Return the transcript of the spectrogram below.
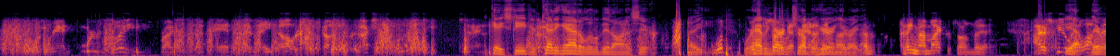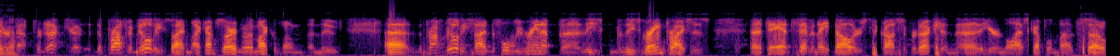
we ran corn and soybean prices up to add seven, eight dollars to cost of production. Okay, Steve, you're cutting out a little bit on us here. Uh, we're having a little trouble hearing you right now. I think my microphone moved. I was feeling yeah, a lot better about production, the profitability side, Mike. I'm sorry, the microphone moved. Uh, the profitability side, before we ran up uh, these these grain prices, uh, to add seven, eight dollars to the cost of production uh, here in the last couple of months. So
